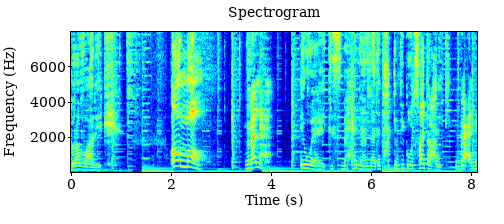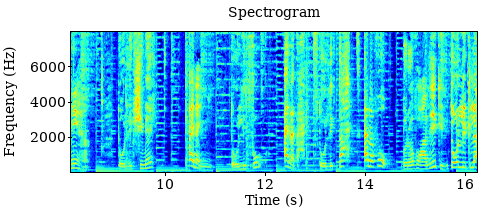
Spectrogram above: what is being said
برافو عليكي. أما مالها؟ اوعي تسمحي لها إنها تتحكم فيك وتسيطر عليكي. بعينيها. تقول لك شمال أنا يمين. تقول لك فوق أنا تحت. تقول لك تحت أنا فوق. برافو عليكي. تقول لك لا.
